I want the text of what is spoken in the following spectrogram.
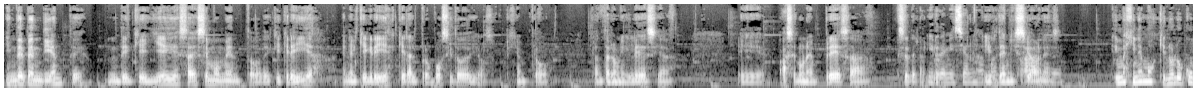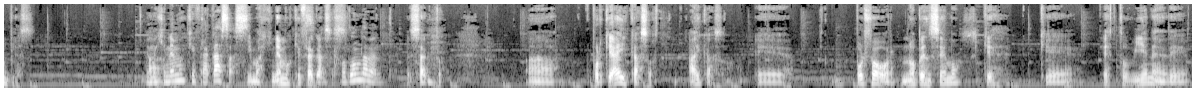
independiente de que llegues a ese momento de que creías, en el que creías que era el propósito de Dios, por ejemplo, plantar una iglesia, eh, hacer una empresa, etcétera. Ir de misiones. a Ir de misiones. parte. Imaginemos que no lo cumples. Imaginemos que fracasas. Imaginemos que fracasas. Rotundamente. Exacto. Ah, porque hay casos, hay casos. Eh, por favor, no pensemos que, que esto viene de,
